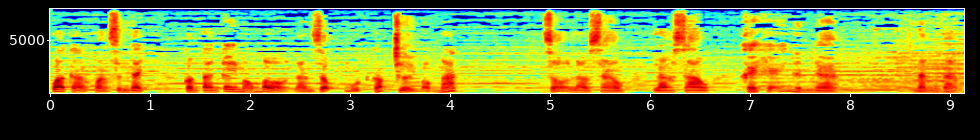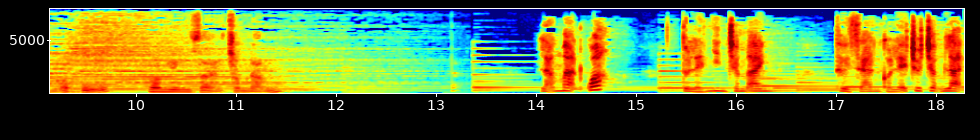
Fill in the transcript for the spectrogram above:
qua cả khoảng sân gạch, còn tán cây móng bò lan rộng một góc trời bóng mát. Gió lao sao, lao sao, khe khẽ ngân nga. Nắng vàng góc phố, hoa nghiêng dài trong nắng. Lãng mạn quá! Tôi lén nhìn chăm Anh. Thời gian có lẽ trôi chậm lại.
